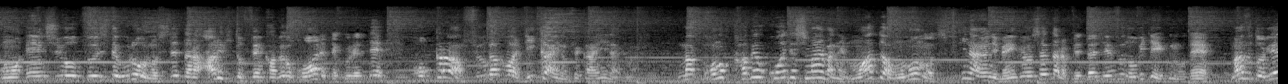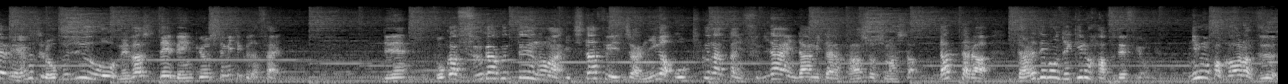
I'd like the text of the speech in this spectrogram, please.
この演習を通じてうろうろしてたらある日突然壁が壊れてくれてこっからは数学は理解の世界になります。まあ、この壁を越えてしまえばねもうあとは各々好きなように勉強してたら絶対点数伸びていくのでまずとりあえず偏差値60を目指して勉強してみてください。でね僕は数学っていうのは 1+1 は2が大きくなったに過ぎないんだみたいな話をしました。だったら誰でもできるはずですよ。ねにもかかわらず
